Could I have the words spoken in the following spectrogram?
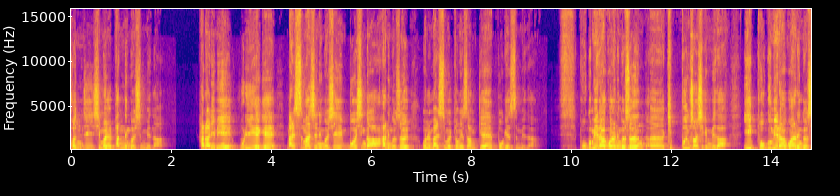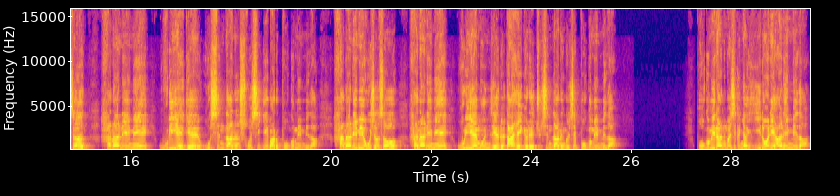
건지심을 받는 것입니다. 하나님이 우리에게 말씀하시는 것이 무엇인가 하는 것을 오늘 말씀을 통해서 함께 보겠습니다. 복음이라고 하는 것은 어, 기쁜 소식입니다. 이 복음이라고 하는 것은 하나님이 우리에게 오신다는 소식이 바로 복음입니다. 하나님이 오셔서 하나님이 우리의 문제를 다 해결해 주신다는 것이 복음입니다. 복음이라는 것이 그냥 이론이 아닙니다.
